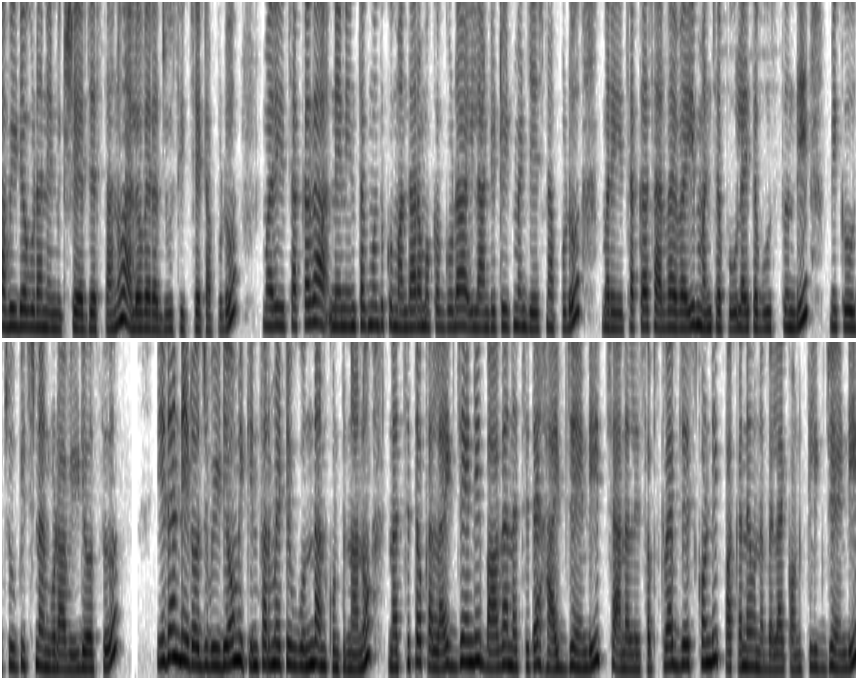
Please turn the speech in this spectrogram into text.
ఆ వీడియో కూడా నేను మీకు షేర్ చేస్తాను అలోవెరా జ్యూస్ ఇచ్చేటప్పుడు. మరి చక్కగా నేను ఇంతకు ముందుకు మందార మొక్కకు కూడా ఇలాంటి ట్రీట్మెంట్ చేసినప్పుడు మరి చక్కగా సర్వైవ్ అయ్యి మంచిగా పూలు అయితే పూస్తుంది. మీకు చూపించినాను కూడా ఆ వీడియోస్. ఇదండి ఈరోజు వీడియో. మీకు ఇన్ఫర్మేటివ్గా ఉంది అనుకుంటున్నాను నచ్చితే ఒక లైక్ చేయండి బాగా నచ్చితే హైప్ చేయండి. ఛానల్ని సబ్స్క్రైబ్ చేసుకోండి పక్కనే ఉన్న బెల్ ఐకాన్ క్లిక్ చేయండి.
